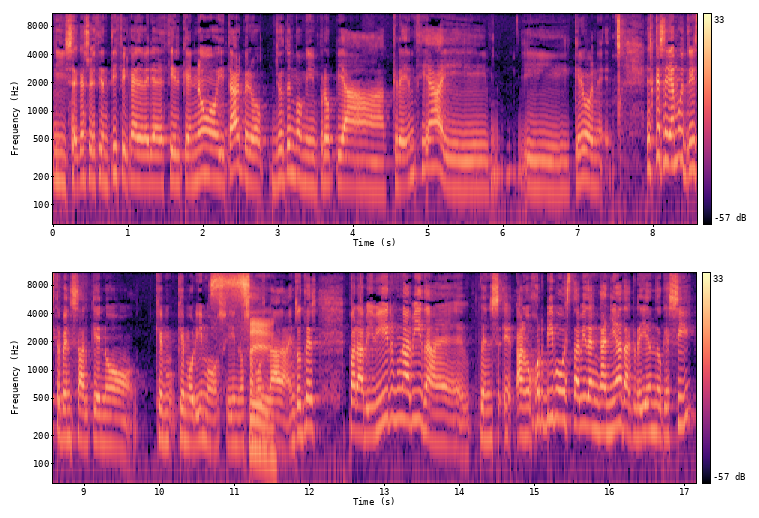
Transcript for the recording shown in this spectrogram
y sé que soy científica y debería decir que no y tal, pero yo tengo mi propia creencia y, creo en... E-, es que sería muy triste pensar que no, que, morimos y no somos nada. Entonces, para vivir una vida, eh, eh, a lo mejor vivo esta vida engañada creyendo que sí,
